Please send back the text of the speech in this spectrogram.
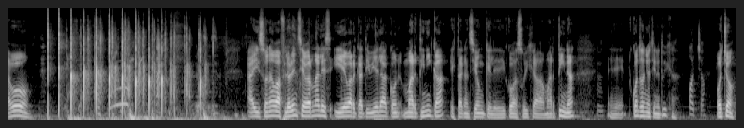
Bravo. Ahí sonaba Florencia Bernales y Evar Cativiela con Martinica, esta canción que le dedicó a su hija Martina. Eh, ¿Cuántos años tiene tu hija? Ocho. ¿Ocho?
